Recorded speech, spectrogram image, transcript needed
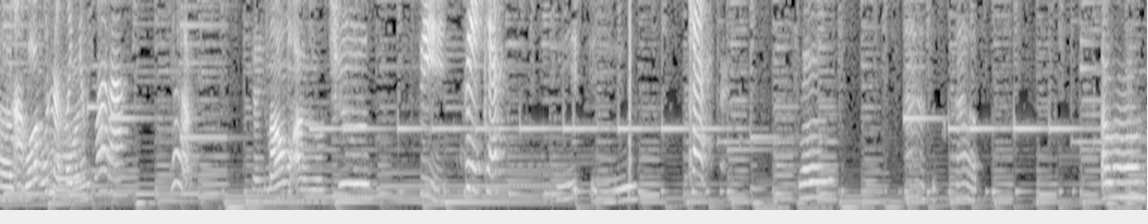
Have one Aku namanya. Farah. Yes. Okay, now I will choose C. Si cat. C is Cat. Well, yes, it's cat. um.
